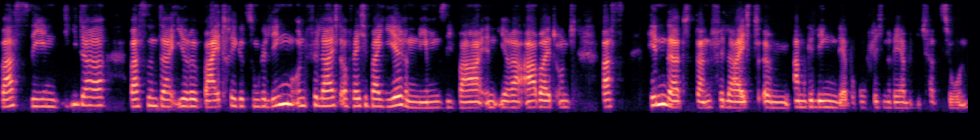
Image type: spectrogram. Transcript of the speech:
Was sehen die da? Was sind da ihre Beiträge zum Gelingen? Und vielleicht auch, welche Barrieren nehmen sie wahr in ihrer Arbeit? Und was hindert dann vielleicht ähm, am Gelingen der beruflichen Rehabilitation?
